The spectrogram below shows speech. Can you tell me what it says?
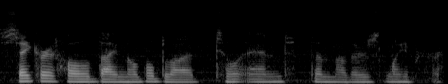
sacred hold thy noble blood till end the mother's labor.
